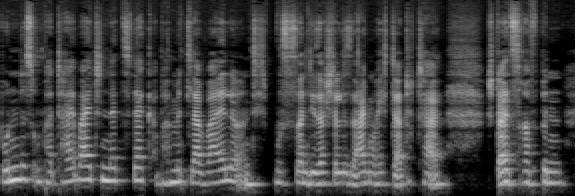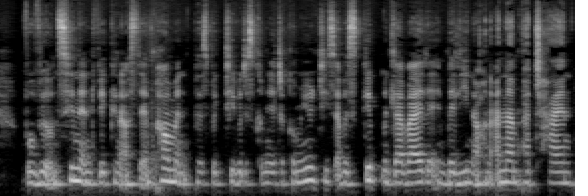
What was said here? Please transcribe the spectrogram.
bundes- und parteiweite Netzwerk, aber mittlerweile, und ich muss es an dieser Stelle sagen, weil ich da total stolz drauf bin, wo wir uns hinentwickeln aus der Empowerment-Perspektive diskriminierte Communities, aber es gibt mittlerweile in Berlin auch in anderen Parteien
